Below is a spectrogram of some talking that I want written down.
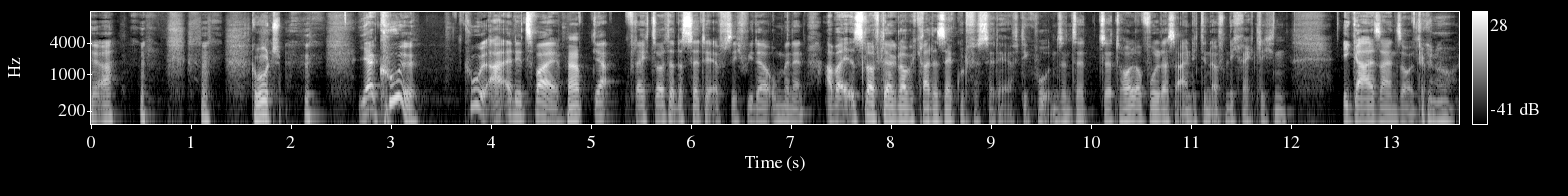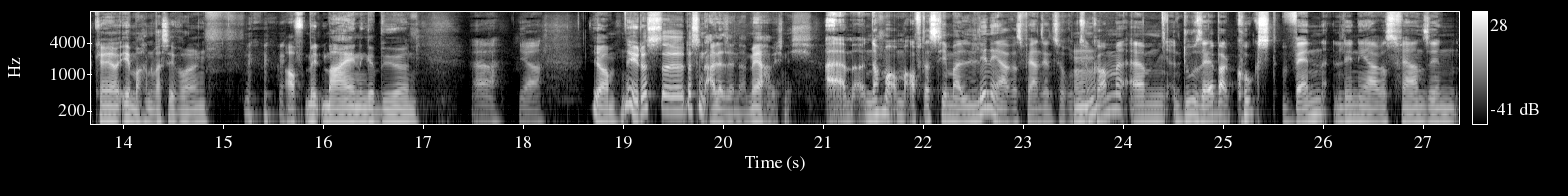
Ja. Gut. Ja, cool. Cool, ARD 2. Ja. ja, vielleicht sollte das ZDF sich wieder umbenennen. Aber es läuft ja, glaube ich, gerade sehr gut fürs ZDF. Die Quoten sind sehr, sehr toll, obwohl das eigentlich den Öffentlich-Rechtlichen egal sein sollte. Genau. Können ja eh machen, was sie wollen. Auf, mit meinen Gebühren. Ah, ja. Ja, nee, das, äh, das sind alle Sender. Mehr habe ich nicht. Ähm, Nochmal, um auf das Thema lineares Fernsehen zurückzukommen. Ähm, du selber guckst, wenn lineares Fernsehen,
